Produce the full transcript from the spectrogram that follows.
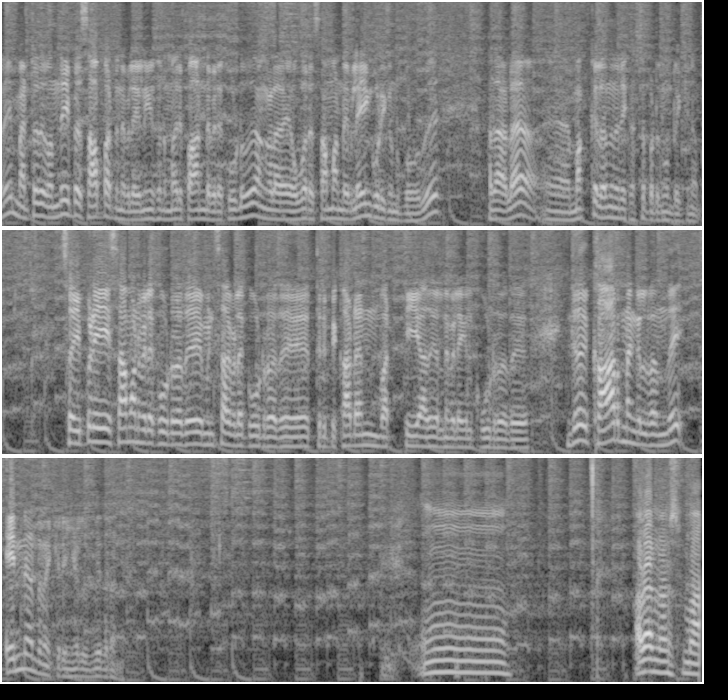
அதே மற்றது வந்து இப்போ சாப்பாட்டு விலை. நீங்கள் சொன்ன மாதிரி பாண்ட விலை கூடுது. அங்கே ஒவ்வொரு சாமான விலையும் கூடிக்கொண்டு போகுது. அதால் மக்கள் வந்து நிறைய கஷ்டப்பட்டு கொண்டு இருக்கணும் ஸோ இப்படி சாமான விலை கூடுறது மின்சார விலை கூடுறது திருப்பி கடன் வட்டி அதுகளின் விலைகள் கூடுறது இந்த காரணங்கள் வந்து என்னன்னு நினைக்கிறீங்க வீதரன்? அதான் நான் சும்மா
